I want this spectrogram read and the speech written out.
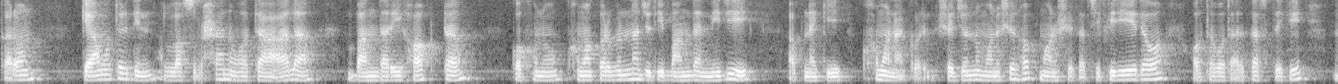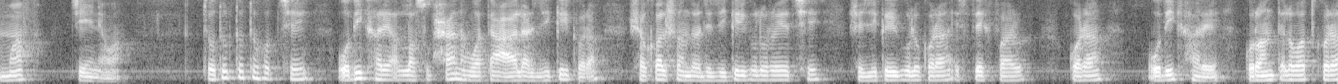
কারণ কেয়ামতের দিন আল্লাহ সুবহান ওয়া তাআলা বান্দার এই হকটা কখনো ক্ষমা করবেন না যদি বান্দা নিজেই আপনাকে ক্ষমা না করেন। সেজন্য মানুষের হক মানুষের কাছে ফিরিয়ে দেওয়া অথবা তার কাছ থেকে মাফ চেয়ে নেওয়া। চতুর্থত হচ্ছে অধিক হারে আল্লাহ সুবহান ওয়া তাআলার জিকির করা, সকাল সন্ধ্যার যে জিকিরগুলো রয়েছে সেই জিকিরগুলো করা, ইস্তেগফার করা অধিক হারে কোরআন তেলাওয়াত করা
